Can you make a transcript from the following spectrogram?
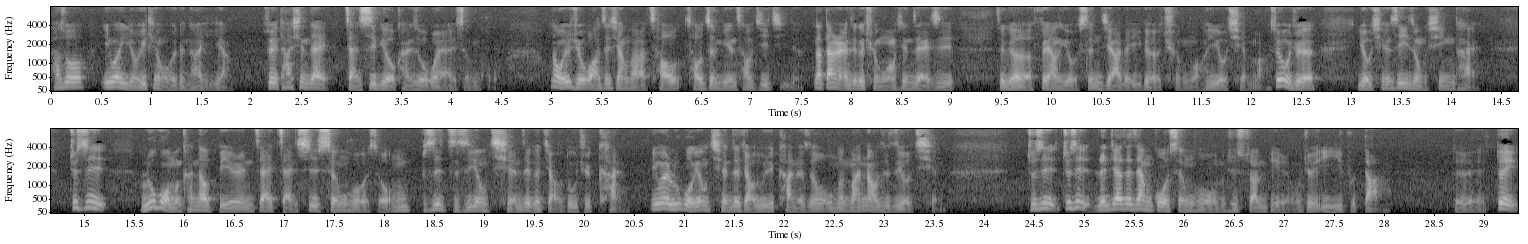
他说：“因为有一天我会跟他一样，所以他现在展示给我看是我未来生活。那我就觉得哇，这想法超超正面、超积极的。那当然，这个拳王现在也是这个非常有身价的一个拳王，很有钱嘛。所以我觉得有钱是一种心态，就是如果我们看到别人在展示生活的时候，我们不是只是用钱这个角度去看，因为如果用钱这角度去看的时候，我们满脑子只有钱，就是就是人家在这样过生活，我们去酸别人，我觉得意义不大。”对对对，对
